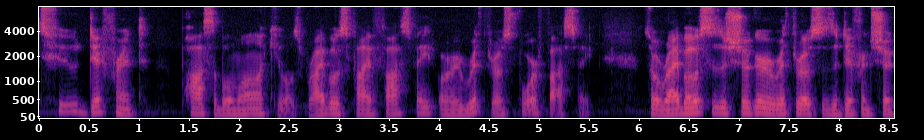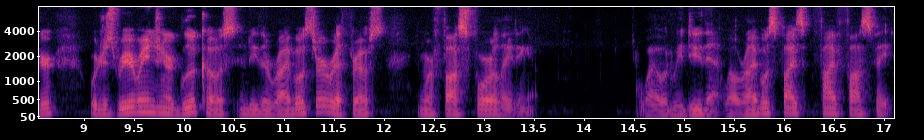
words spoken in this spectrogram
two different possible molecules, ribose 5-phosphate or erythrose 4-phosphate. So ribose is a sugar, erythrose is a different sugar. We're just rearranging our glucose into either ribose or erythrose, and we're phosphorylating it. Why would we do that? Well, ribose 5-phosphate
